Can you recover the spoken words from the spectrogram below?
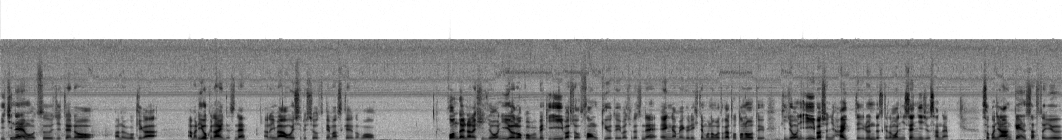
1年を通じてのあの動きがあまり良くないんですね。あの今青い印をつけますけれども本来なら非常に喜ぶべきいい場所尊宮という場所ですね。縁が巡り来て物事が整うという非常にいい場所に入っているんですけども2023年。そこに案件札という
